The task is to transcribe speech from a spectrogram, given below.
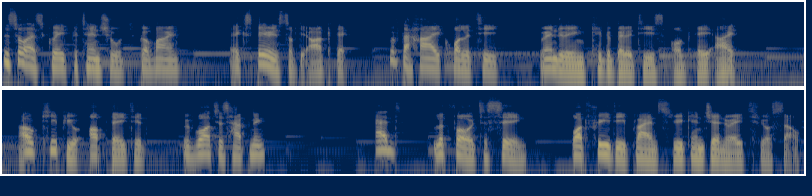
This all has great potential to combine the experience of the architect with the high quality rendering capabilities of AI. I'll keep you updated with what is happening and look forward to seeing what 3D plans you can generate yourself.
